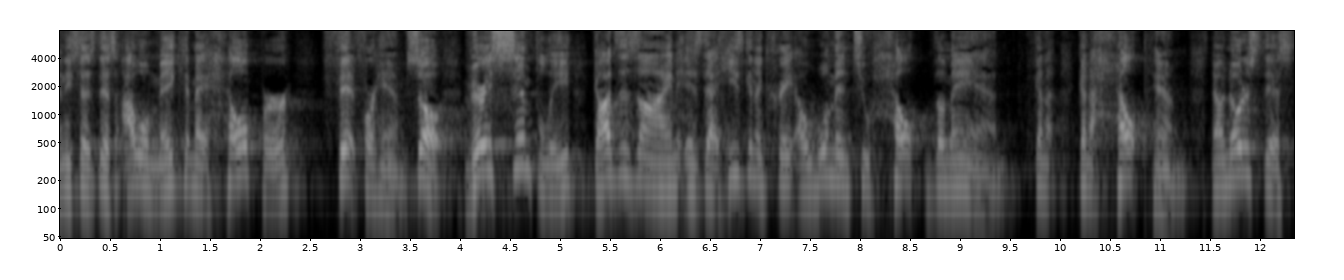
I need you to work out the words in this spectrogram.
And he says this I will make him a helper fit for him. So, very simply, God's design is that he's going to create a woman to help the man. Gonna, help him. Now notice this.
